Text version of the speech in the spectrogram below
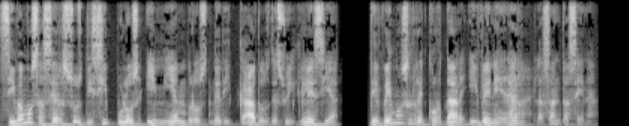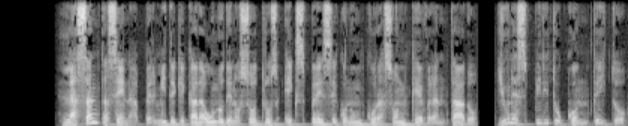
Si vamos a ser sus discípulos y miembros dedicados de su iglesia, debemos recordar y venerar la Santa Cena. La Santa Cena permite que cada uno de nosotros exprese con un corazón quebrantado y un espíritu contrito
